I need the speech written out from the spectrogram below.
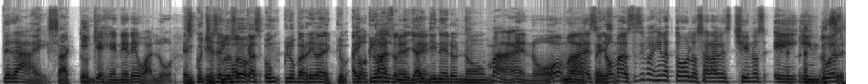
trae Exacto. y que genere valor. Escuches el Incluso- podcast Un Club Arriba del Club. Hay clubes donde ya el dinero no... Mae, no, No mae, si no, mae, usted se imagina todos los árabes chinos e hindúes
